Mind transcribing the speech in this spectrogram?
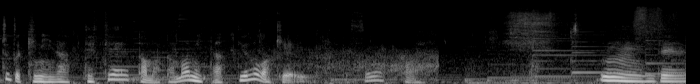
ちょっと気になってて、たまたま見たっていうのが経緯ですね。はい。うん。で、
